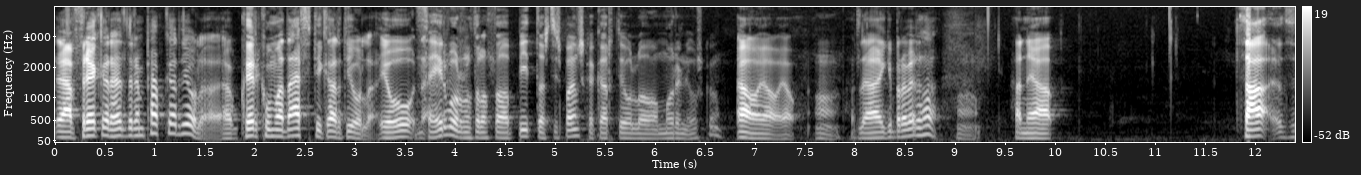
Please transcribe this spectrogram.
ja, frekar heldur en Pep Guardiola. Hver kom að eftir Guardiola? Jú, Þeir voru náttúrulega alltaf að bítast í spænska Guardiola og Mourinho, sko. Já, já, já. Já, það ekki bara verið það. Já. Þannig að það,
